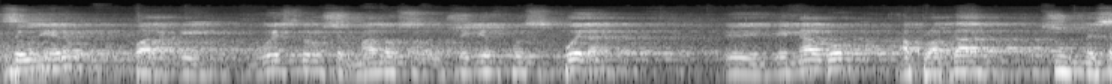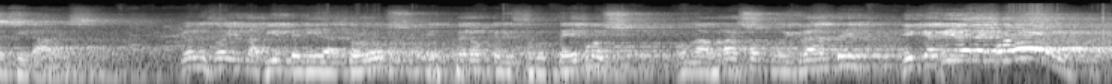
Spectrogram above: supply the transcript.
se unieron para que nuestros hermanos saluceños pues puedan eh, en algo aplacar sus necesidades. Yo les doy la bienvenida a todos, espero que disfrutemos, un abrazo muy grande y que vive el Ecuador.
